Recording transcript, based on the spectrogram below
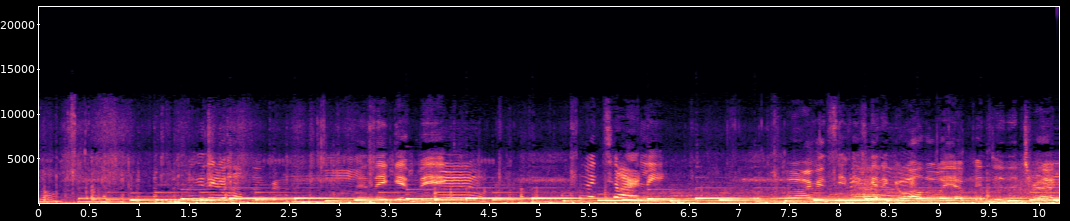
small. I'm gonna go help them grab. And they get big. Hi, Charlie. Oh, I'm gonna see he's gonna go all the way up into the truck.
